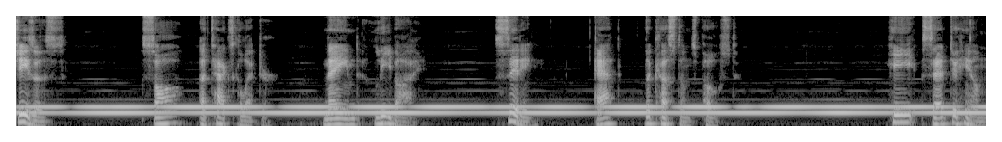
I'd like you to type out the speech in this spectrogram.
Jesus saw a tax collector named Levi sitting at the customs post. He said to him,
